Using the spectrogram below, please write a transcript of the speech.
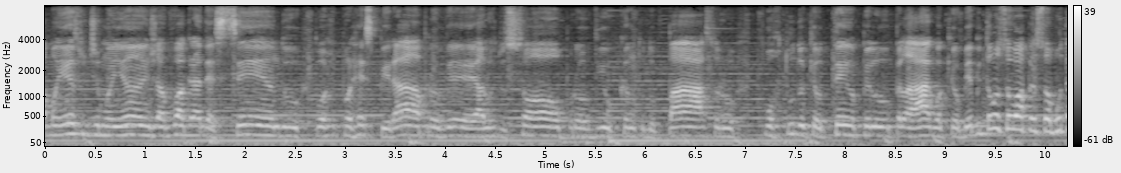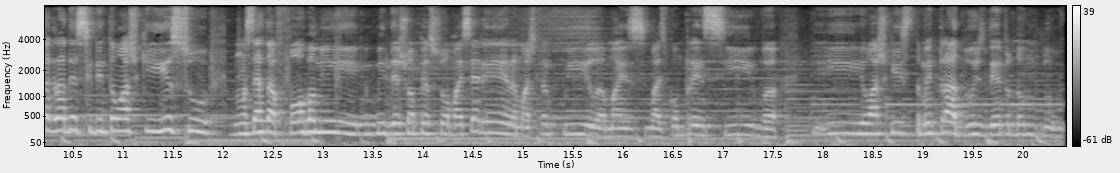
amanheço de manhã e já vou agradecendo por, por respirar, por ver a luz do sol, por ouvir o canto do pássaro, por tudo que eu tenho, pelo, pela água que eu bebo. Então eu sou uma pessoa muito agradecida. Então acho que isso, de uma certa forma, me, me deixa uma pessoa mais serena, mais tranquila, mais, mais compreensiva. E eu acho que isso também traduz dentro do, do,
